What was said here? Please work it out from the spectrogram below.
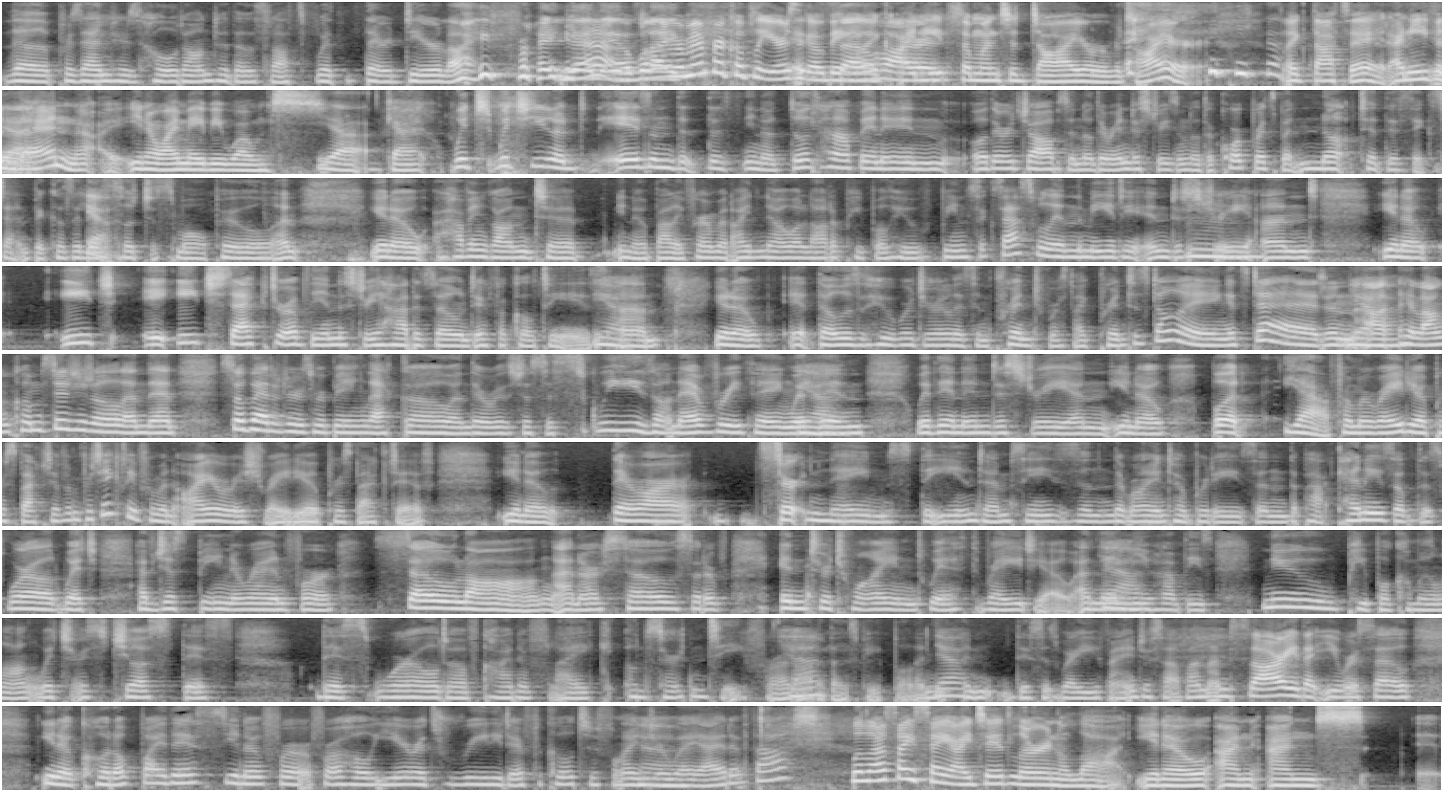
the presenters hold on to those slots with their dear life, right? Yeah. Well, like, I remember a couple of years ago being so like, hard. I need someone to die or retire. yeah. Like that's it. And even yeah. then, you know, I maybe won't. Yeah. Get which which you know isn't the, the, you know does happen in other jobs and other industries and other corporates, but not to this extent because it yeah. is such a small pool. And you know, having gone to you know Ballyfermot, I know a lot of people who've been successful in the media industry, mm. and you know each each sector of the industry had its own difficulties. Yeah. Um, you know, it, those who were journalists in print were like, print is dying, it's dead, and yeah. uh, along comes digital, and then sub editors were being let go, and there was just a squeeze on everything within yeah. within industry, and you know, but yeah, from a radio perspective, and particularly from an Irish radio perspective, you know, there are certain names, the Ian Dempseys and the Ryan Tubridy's and the Pat Kennys of this world, which have just been around for so long and are so sort of intertwined with radio. And then yeah. you have these new people coming along, which is just this this world of kind of like uncertainty for a Yeah. lot of those people. And, Yeah. and this is where you found yourself. And i'm sorry that you were so you know cut up by this you know for for a whole year. It's really difficult to find your way out of that. Well, as I say, I did learn a lot, you know, and and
